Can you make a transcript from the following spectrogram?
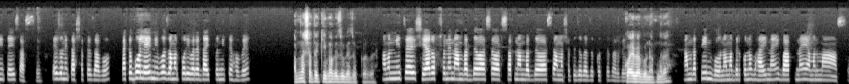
নিতেই চাচ্ছে। এই জন্যই তার সাথে যাব। তাকে বলেই নিব যে আমার পরিবারের দায়িত্ব নিতে হবে। আপনার সাথে কীভাবে যোগাযোগ করবে? আমার নিচে শেয়ার অপশনে নাম্বার দেওয়া আছে হোয়াটসঅ্যাপ নাম্বার দেওয়া আছে আমার সাথে যোগাযোগ করতে পারবে। কয় ভাবুন আপনারা? আমরা তিন বোন আমাদের কোনো ভাই নাই বাপ নাই আমার মা আছে।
